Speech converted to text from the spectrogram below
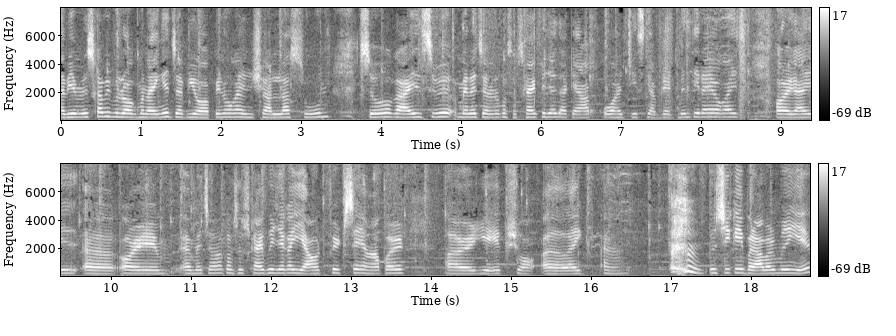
अभी हम इसका भी ब्लॉग बनाएँगे जब ये ओपन होगा इन सून सो गाइज़ मेरे चैनल को सब्सक्राइब कीजिए ताकि आपको हर चीज़ की अपडेट मिलती रहे गाइस और गाइज़ और मेरे चैनल को सब्सक्राइब कीजिएगा। ये आउटफिट्स है यहाँ पर, और ये एक शॉ लाइक उसी के बराबर में ये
